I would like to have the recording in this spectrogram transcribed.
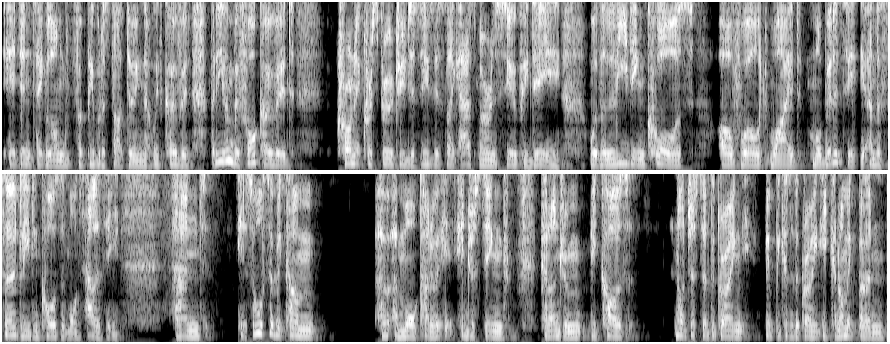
it didn't take long for people to start doing that with COVID. But even before COVID, chronic respiratory diseases like asthma and COPD were the leading cause of worldwide morbidity and the third leading cause of mortality. And it's also become a, a more kind of interesting conundrum because not just of the growing, because of the growing economic burden,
